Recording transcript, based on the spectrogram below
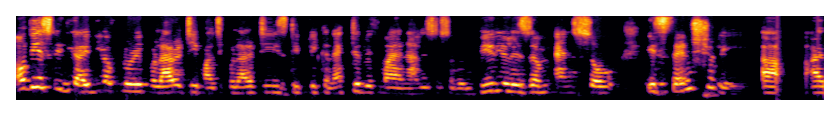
obviously, the idea of pluripolarity, multipolarity is deeply connected with my analysis of imperialism. And so, essentially, uh, I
